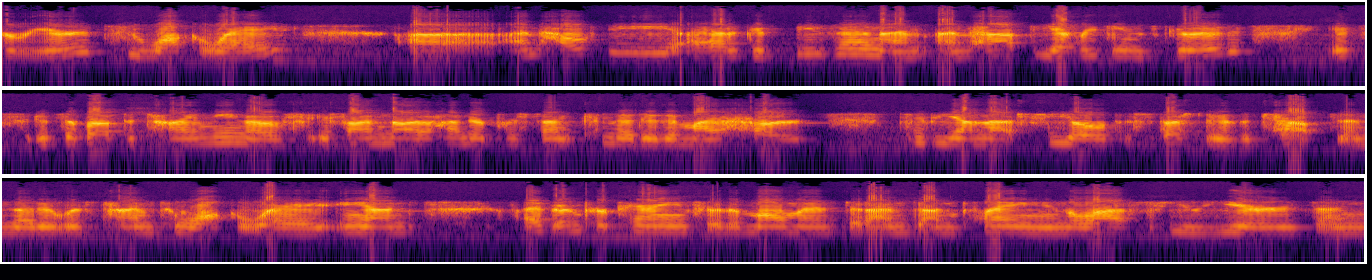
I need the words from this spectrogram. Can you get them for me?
career to walk away. Uh, I'm healthy. I had a good season. I'm, I'm happy. Everything's good. It's it's about the timing of if I'm not 100% committed in my heart to be on that field, especially as a captain, that it was time to walk away. And I've been preparing for the moment that I'm done playing in the last few years, and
